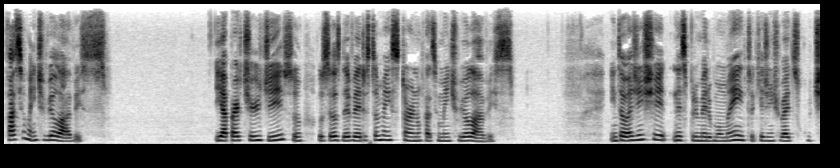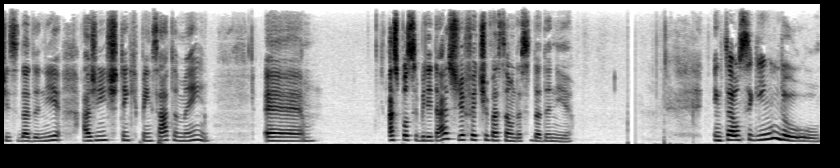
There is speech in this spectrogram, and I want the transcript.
facilmente violáveis. E a partir disso, os seus deveres também se tornam facilmente violáveis. Então, a gente, nesse primeiro momento que a gente vai discutir cidadania, a gente tem que pensar também é, as possibilidades de efetivação da cidadania. Então, seguindo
